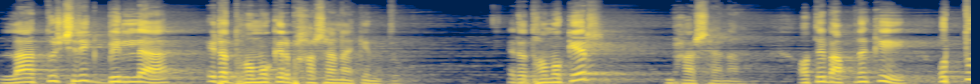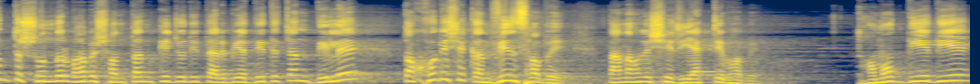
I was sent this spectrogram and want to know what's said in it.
লা তুশরিক বিল্লা এটা ধমকের ভাষা না কিন্তু। এটা ধমকের ভাষা না। অতএব আপনাকে অত্যন্ত সুন্দরভাবে সন্তানকে যদি তার বিয়ে দিতে চান, দিলে তখনই সে কনভিন্স হবে, তা না হলে সে রিয়াক্টিভ হবে। ধমক দিয়ে দিয়ে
